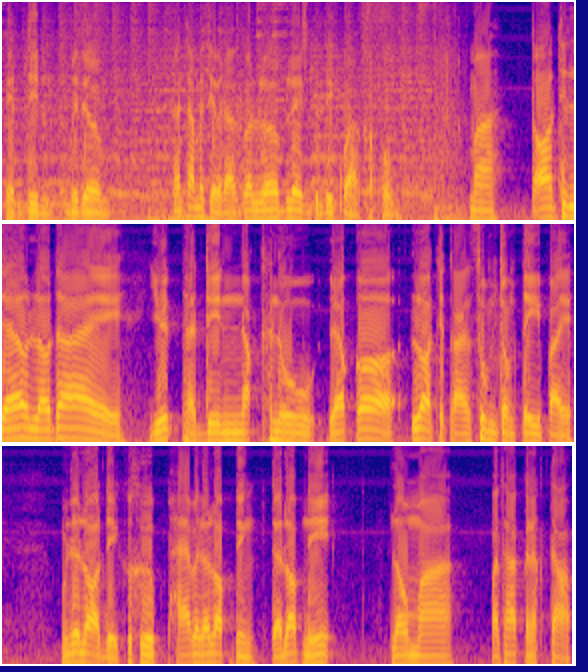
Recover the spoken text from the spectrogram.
แผ่นดินเหมือนเดิมงั้นถ้าไม่เสียเวลาก็เริ่มเล่นกันดีกว่าครับผม มาตอนที่แล้วเราได้ยึดแผ่นดินนักธนู แล้วก็รอดจากการซุ่มโจมตีไป ไม่ได้รอดเด็กก็คือแพ้ไปแล้วรอบหนึ่งแต่รอบนี้เรามาปะทะกับนักดาบ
